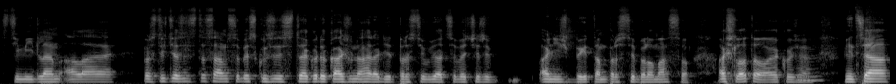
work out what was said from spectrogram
s tím jídlem, ale prostě chtěl jsem si to sám sobě zkusit, jestli to jako dokážu nahradit, prostě udělat si večeři, aniž by tam prostě bylo maso. A šlo to, jakože. Mm. Mě třeba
